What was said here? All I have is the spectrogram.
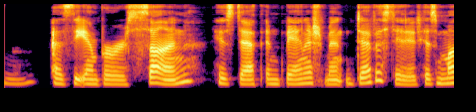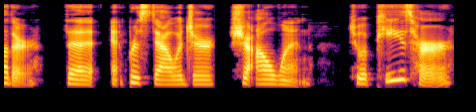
Mhm. As the emperor's son, his death and banishment devastated his mother, the Empress Dowager Shao Wen. To appease her,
